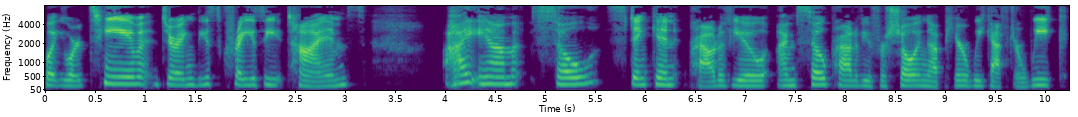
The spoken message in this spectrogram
but your team during these crazy times. I am so stinking proud of you. I'm so proud of you for showing up here week after week.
